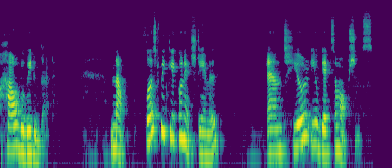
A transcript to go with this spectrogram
how do we do that. Now, first we click on HTML and here you get some options.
